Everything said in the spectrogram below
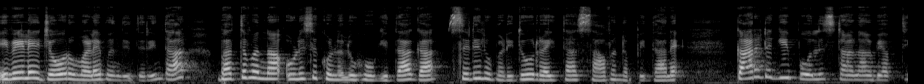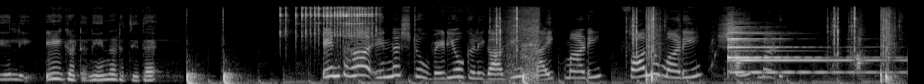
ಈ ವೇಳೆ ಜೋರು ಮಳೆ ಬಂದಿದ್ದರಿಂದ ಭತ್ತವನ್ನು ಉಳಿಸಿಕೊಳ್ಳಲು ಹೋಗಿದ್ದಾಗ ಸಿಡಿಲು ಬಡಿದು ರೈತ ಸಾವನ್ನಪ್ಪಿದ್ದಾನೆ. ಕಾರಟಗಿ ಪೊಲೀಸ್ ಠಾಣಾ ವ್ಯಾಪ್ತಿಯಲ್ಲಿ ಈ ಘಟನೆ ನಡೆದಿದೆ. ಇಂತಹ ಇನ್ನಷ್ಟು ವಿಡಿಯೋಗಳಿಗಾಗಿ ಲೈಕ್ ಮಾಡಿ, ಫಾಲೋ ಮಾಡಿ, ಶೇರ್ ಮಾಡಿ.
